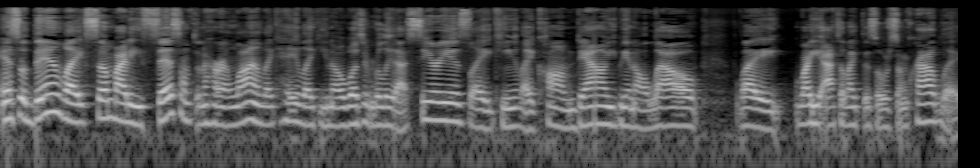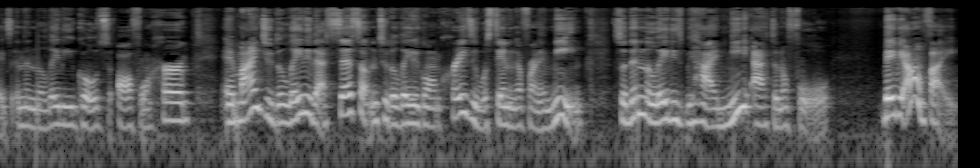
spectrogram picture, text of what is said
And so then, like, somebody says something to her in line, like, hey, like, you know, it wasn't really that serious. Like, can you, like, calm down? You being all loud. Like, why you acting like this over some crab legs? And then the lady goes off on her. And mind you, the lady that said something to the lady going crazy was standing in front of me. So then the lady's behind me acting a fool. Baby, I don't fight.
